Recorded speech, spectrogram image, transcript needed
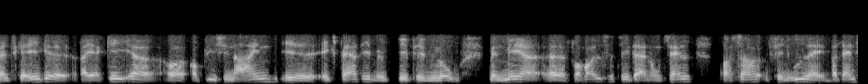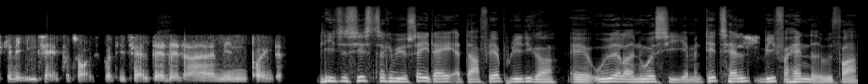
man skal ikke reagere og, og blive sin egen øh, ekspertepidemiolog, men mere øh, forholde sig til, at der er nogle tal, og så finde ud af, hvordan skal vi indtale fortolke på de tal. Det er det, der er min pointe. Lige til sidst, så kan vi jo se i dag, at der er flere politikere øh, ude allerede nu at sige, jamen det tal, vi forhandlede ud fra,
